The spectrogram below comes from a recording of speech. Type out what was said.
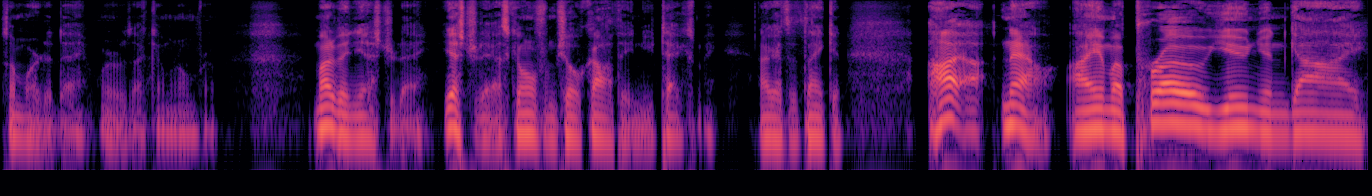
somewhere today. Where was I coming home from? Might have been yesterday. Yesterday, I was coming home from Chillicothe, and you text me. I got to thinking. I uh, now I am a pro union guy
